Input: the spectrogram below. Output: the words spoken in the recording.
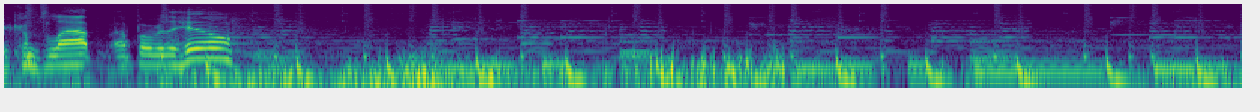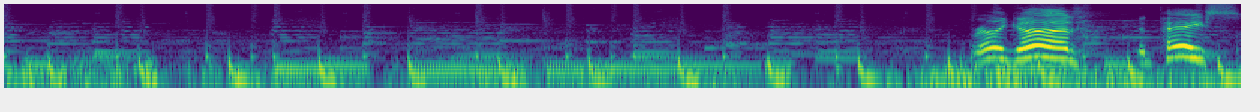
Here comes lap up over the hill. Really good. Good pace.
